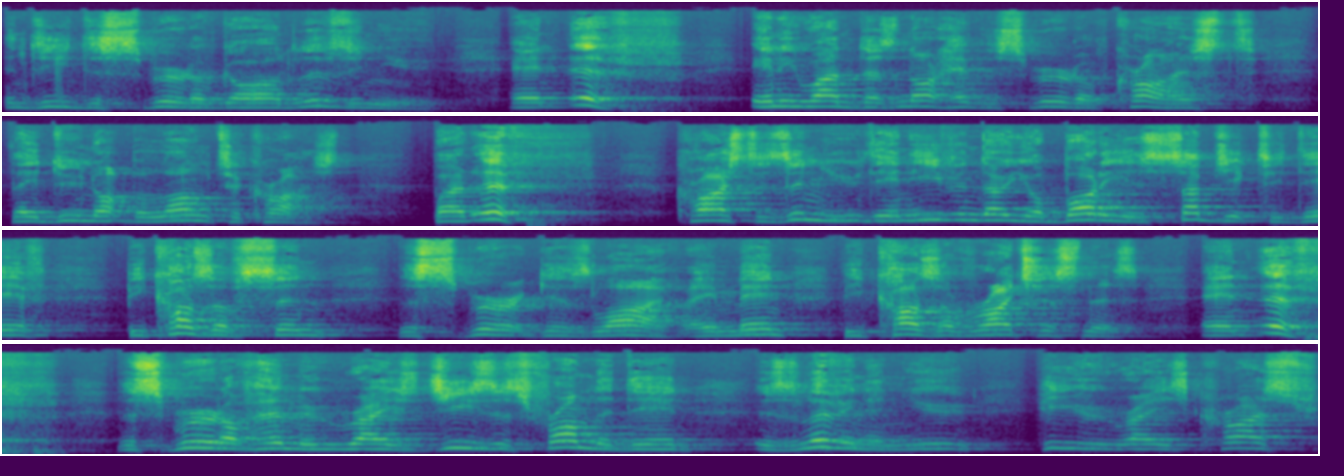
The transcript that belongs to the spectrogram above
indeed the Spirit of God lives in you, and if anyone does not have the Spirit of Christ, they do not belong to Christ. But if Christ is in you, then even though your body is subject to death because of sin, the Spirit gives life. Amen. Because of righteousness. And if the Spirit of Him who raised Jesus from the dead is living in you, He who raised Christ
